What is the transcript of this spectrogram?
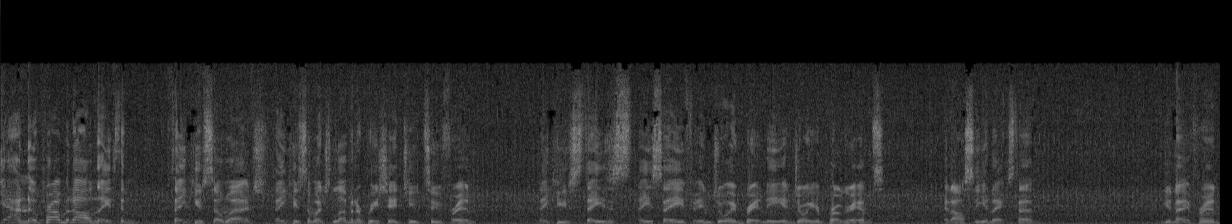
Yeah, no problem at all, Nathan thank you so much. Thank you so much. Love and appreciate you too, friend. Thank you. Stay stay safe. Enjoy Brittany. Enjoy your programs. And I'll see you next time. Good night, friend.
